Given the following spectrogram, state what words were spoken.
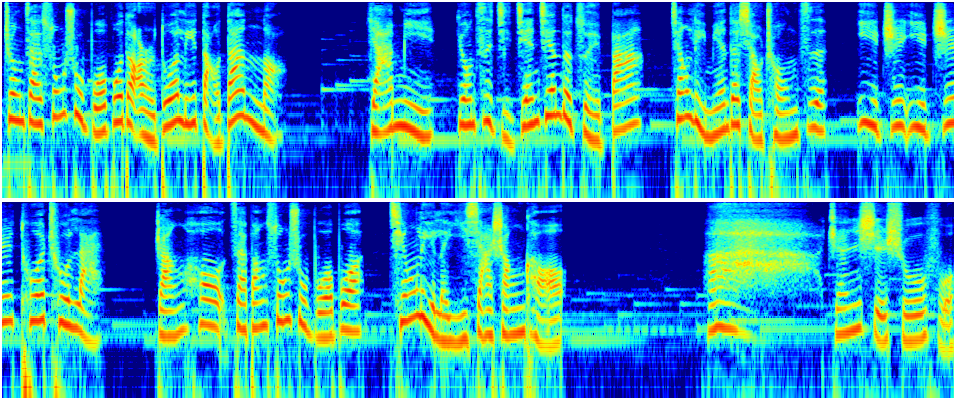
正在松树伯伯的耳朵里捣蛋呢。雅米用自己尖尖的嘴巴将里面的小虫子一只一只拖出来，然后再帮松树伯伯清理了一下伤口。啊！真是舒服，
